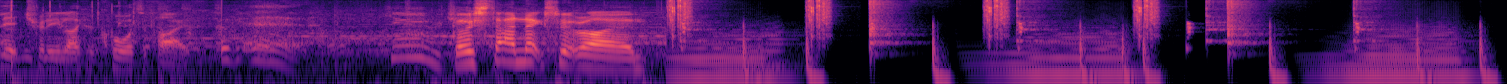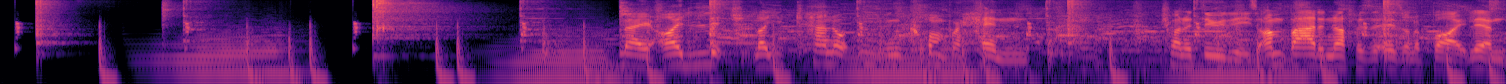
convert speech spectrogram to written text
literally like a quarter pipe. Look at it. Huge. Go stand next to it, Ryan. Mate, I literally, like, you cannot even comprehend trying to do these. I'm bad enough as it is on a bike, Liam.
